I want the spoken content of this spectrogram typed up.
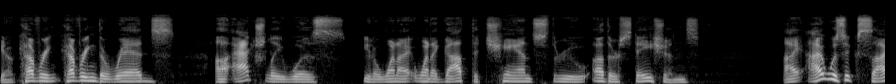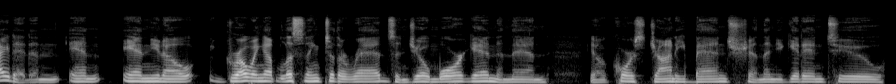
you know, covering covering the Reds uh, actually was you know when I when I got the chance through other stations, I I was excited and and and you know growing up listening to the Reds and Joe Morgan and then you know of course Johnny Bench and then you get into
